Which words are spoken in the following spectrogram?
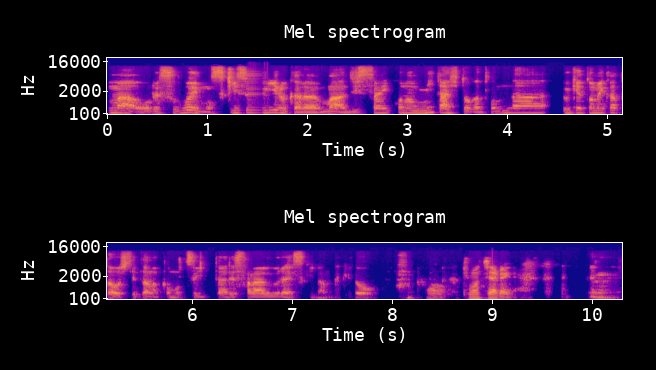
まあ俺すごいもう好きすぎるから、まあ実際この見た人がどんな受け止め方をしてたのかもツイッターでさらうぐらい好きなんだけど、うん気持ち悪いな。うん。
